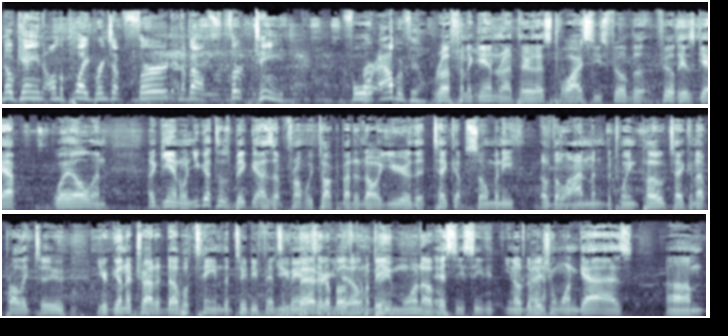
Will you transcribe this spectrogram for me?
No gain on the play. Brings up third and about 13 for Albertville. Ruffin again right there. That's twice he's filled the filled his gap well. And again, when you got those big guys up front, we've talked about it all year that take up so many of the linemen. Between Poe taking up probably two, you're going to try to double team the two defensive You ends better that are both going to be team one of 'em. SEC, you know, Division One guys. Um,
